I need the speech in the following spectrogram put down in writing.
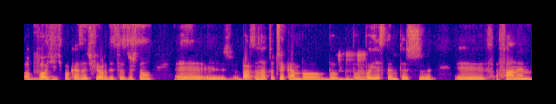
obwozić, pokazać fiordy, co zresztą y, bardzo na to czekam, bo, bo, Mhm. bo, bo jestem też y, fanem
